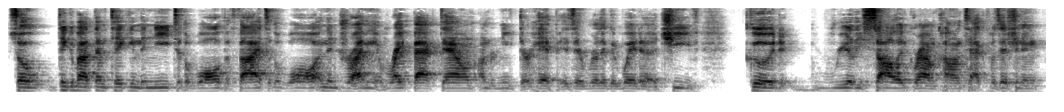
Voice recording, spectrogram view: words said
So think about them taking the knee to the wall, the thigh to the wall, and then driving it right back down underneath their hip is a really good way to achieve good, really solid ground contact positioning.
